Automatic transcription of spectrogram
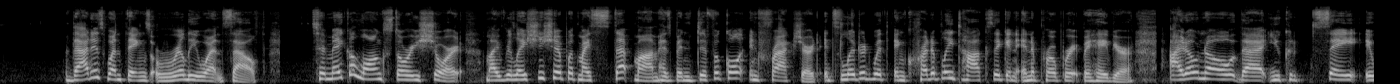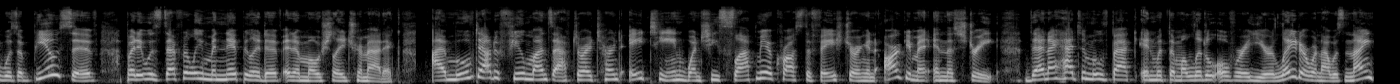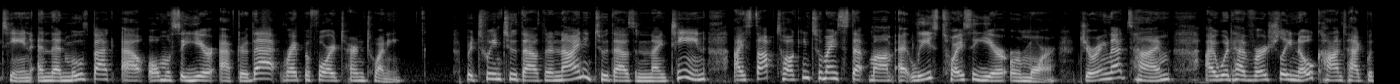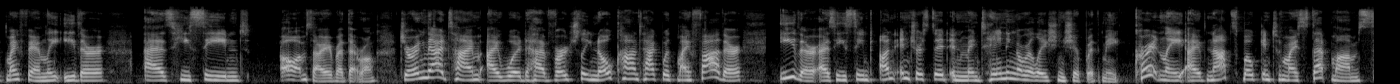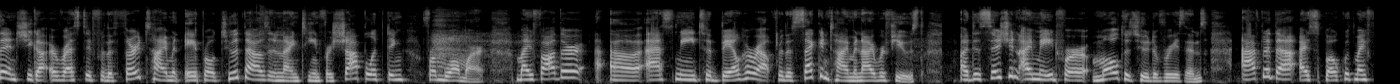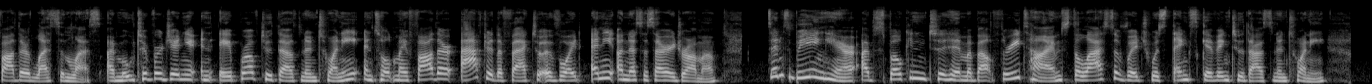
That is when things really went south. To make a long story short, my relationship with my stepmom has been difficult and fractured. It's littered with incredibly toxic and inappropriate behavior. I don't know that you could say it was abusive, but it was definitely manipulative and emotionally traumatic. I moved out a few months after I turned 18 when she slapped me across the face during an argument in the street. Then I had to move back in with them a little over a year later when I was 19, and then moved back out almost a year after that, right before I turned 20. Between 2009 and 2019, I stopped talking to my stepmom at least twice a year or more. During that time, I would have virtually no contact with my family, either as he seemed Oh, I'm sorry, I read that wrong. During that time, I would have virtually no contact with my father either, as he seemed uninterested in maintaining a relationship with me. Currently, I have not spoken to my stepmom since she got arrested for the third time in April 2019 for shoplifting from Walmart. My father uh, asked me to bail her out for the second time, and I refused a decision I made for a multitude of reasons. After that, I spoke with my father less and less. I moved to Virginia in April of 2020 and told my father after the fact to avoid any unnecessary drama. Since being here, I've spoken to him about three times, the last of which was Thanksgiving 2020.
